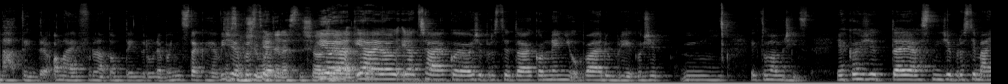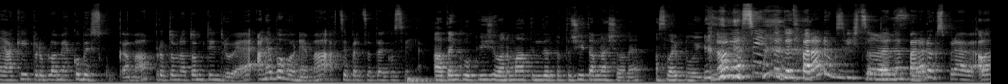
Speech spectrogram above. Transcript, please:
má Tinder, ona je furt na tom Tinderu, nebo nic takového. Víš, To že jsem prostě, neslyšela, jo, já, já, já, já, třeba jako jo, že prostě to jako není úplně dobrý, jako že, mm, jak to mám říct, jakože to je jasný, že prostě má nějaký problém jakoby s kukama, proto na tom Tinderu je, anebo ho nemá a chce prcat jako svině. A ten kluk ví, že ona má Tinder, protože ji tam našel, ne? A swipenuj. No jasně, to je ten paradox, víš co, No, to je ten paradox právě, ale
